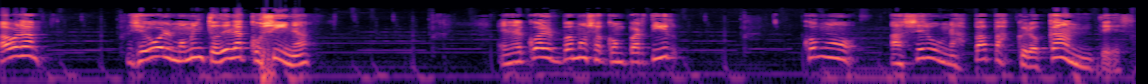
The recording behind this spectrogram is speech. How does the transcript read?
Ahora llegó el momento de la cocina en el cual vamos a compartir cómo hacer unas papas crocantes.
